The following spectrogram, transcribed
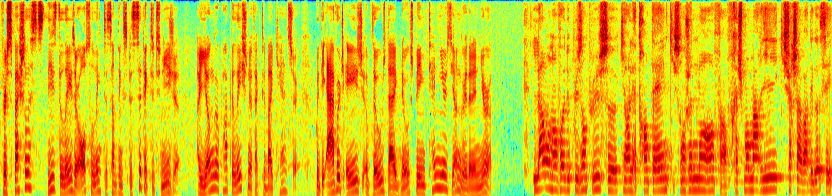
For For specialists, these delays are also linked to something specific to Tunisia, a younger population affected by cancer, with the average age of those diagnosed being 10 years younger than in Europe. Là, on en voit de plus en plus euh, qui ont la trentaine, qui sont jeunement, enfin fraîchement mariés, qui cherchent à avoir des gosses et,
